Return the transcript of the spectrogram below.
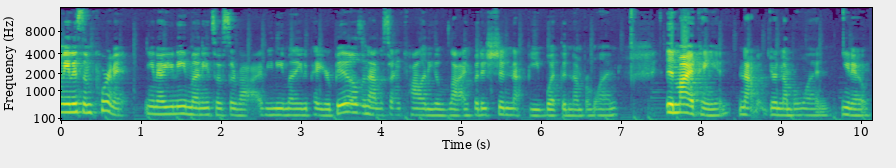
mean, it's important. You know, you need money to survive. You need money to pay your bills and have a certain quality of life, but it should not be what the number one, in my opinion, not your number one, you know,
